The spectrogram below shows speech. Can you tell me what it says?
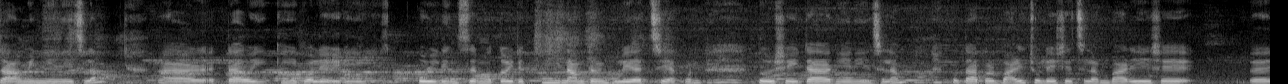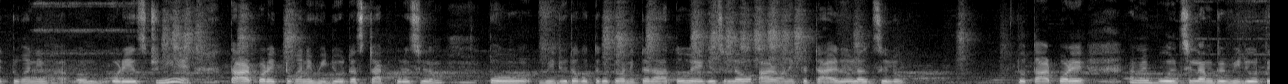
চাউমিন নিয়ে নিয়েছিলাম। আর একটা ওই কী বলে কোল্ড ড্রিঙ্কসের মতো, এটা কী নামটা আমি ভুলে যাচ্ছি এখন। তো সেইটা নিয়ে নিয়েছিলাম। তো তারপর বাড়ি চলে এসেছিলাম। বাড়ি এসে একটুখানি রেস্ট নিয়ে তারপর একটুখানি ভিডিওটা স্টার্ট করেছিলাম। তো ভিডিওটা করতে করতে অনেকটা রাতও হয়ে গেছিল আর অনেকটা টায়ার্ডও লাগছিল। তো তারপরে আমি বলছিলাম যে ভিডিওতে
